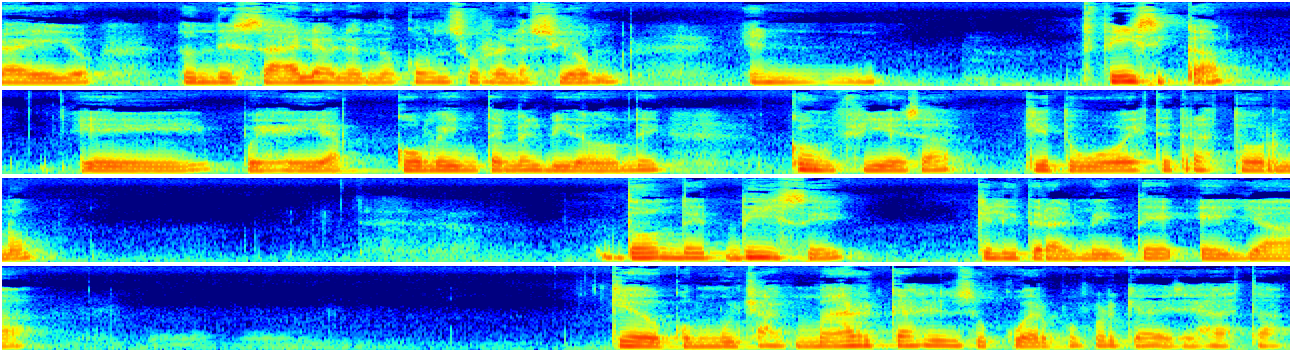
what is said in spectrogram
a ello, donde sale hablando con su relación en física, eh, pues ella comenta en el video donde confiesa que tuvo este trastorno, donde dice que literalmente ella quedó con muchas marcas en su cuerpo porque a veces hasta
